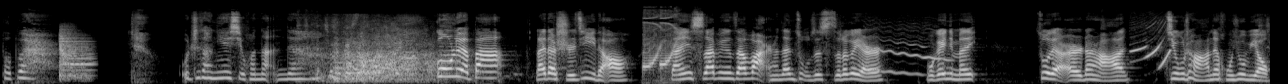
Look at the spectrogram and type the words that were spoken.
宝贝儿，我知道你也喜欢男的。”攻略八，来点实际的啊！咱实在不行，咱晚上咱组织十来个人我给你们做点儿那啥纠察那红袖标，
